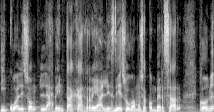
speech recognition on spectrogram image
y cuáles son las ventajas reales. De eso vamos a conversar con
